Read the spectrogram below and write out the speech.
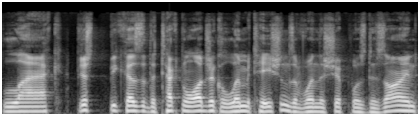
lack just because of the technological limitations of when the ship was designed.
